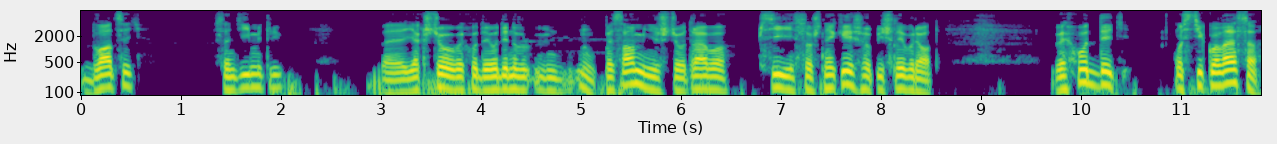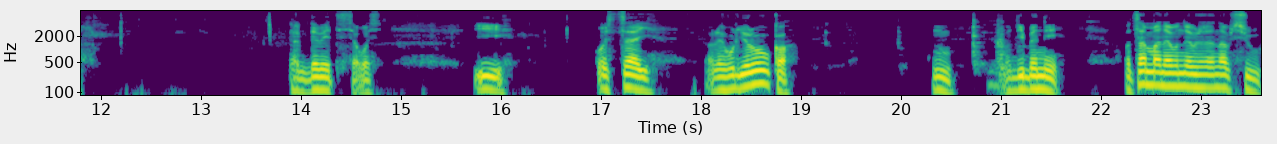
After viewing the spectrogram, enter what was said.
20 сантиметрів. Е, Якщо виходить один, ну, писав мені, що треба всі сошники, що пішли в ряд. Виходить ось ці колеса, як дивитися, ось. І ось цей регулювання ну, глибини. Оце в мене вони вже на всю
